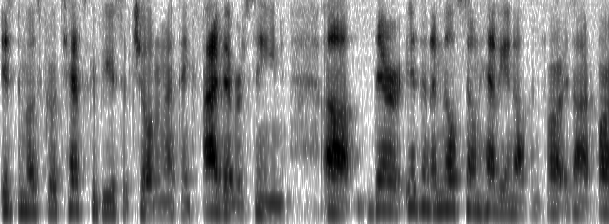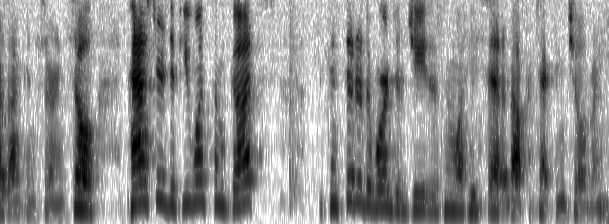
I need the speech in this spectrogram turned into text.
is the most grotesque abuse of children I think I've ever seen. Uh, there isn't a millstone heavy enough as far as, as far as I'm concerned. So pastors, if you want some guts, consider the words of Jesus and what he said about protecting children.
